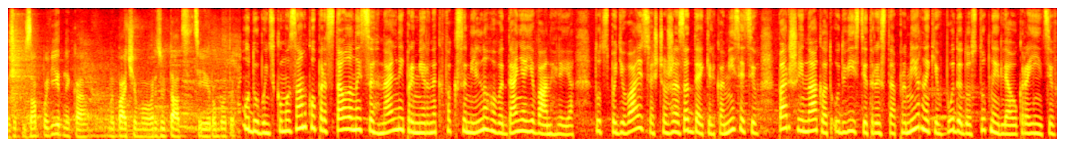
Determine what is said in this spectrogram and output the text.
зап- заповідника, ми бачимо результат цієї роботи. У Дубинському замку представлений сигнальний примірник факсимільного видання Євангелія. Тут сподіваються, що вже за декілька місяців перший наклад у 200-300 примірників буде доступний для українців.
